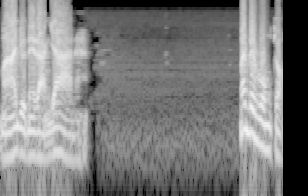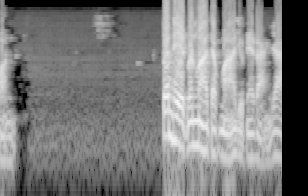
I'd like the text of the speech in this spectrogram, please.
หมาอยู่ในรางหญ้านะฮะมันเป็นวงจร ต้นเหตุมันมาจากหมาอยู่ในรางหญ้า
